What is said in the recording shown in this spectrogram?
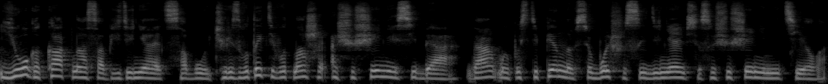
йога как нас объединяет с собой? Через вот эти вот наши ощущения себя, да, мы постепенно все больше соединяемся с ощущениями тела.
